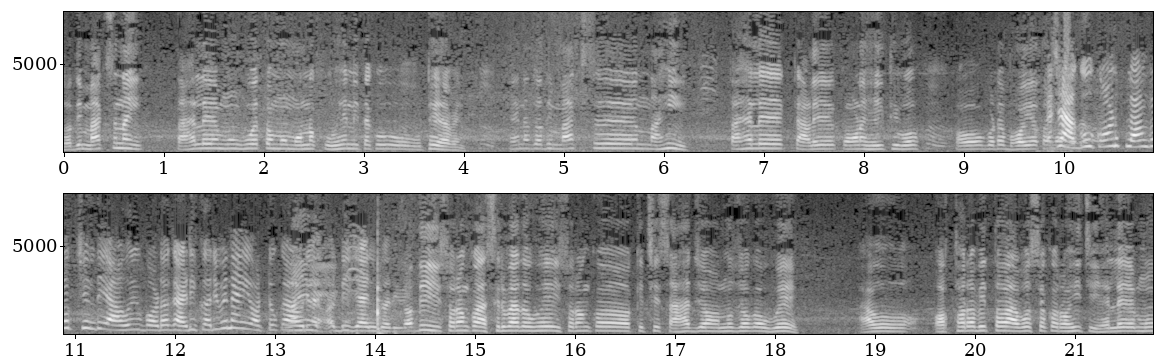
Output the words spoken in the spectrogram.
যদি মাস্ক নাই তাহলে মু হুয়ে তো মো মন কুহেনি তাকে উঠাইবা পাই কাইনা যদি মাস্ক নাহি ତାହେଲେ କାଳେ କଣ ହେଇଥିବ ଗୋଟେ ଭୟ ଆଗକୁ କଣ ପ୍ଲାନ ରଖିଛନ୍ତି ଆହୁରି ବଡ ଗାଡି କରିବେ ନା ଏଇ ଅଟୋକୁ ଡିଜାଇନ କରିବେ ଯଦି ଈଶ୍ୱରଙ୍କ ଆଶୀର୍ବାଦ ହୁଏ ଈଶ୍ୱରଙ୍କ କିଛି ସାହାଯ୍ୟ ଅନୁଯୋଗ ହୁଏ ଆଉ ଅର୍ଥର ବି ତ ଆବଶ୍ୟକ ରହିଛି ହେଲେ ମୁଁ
